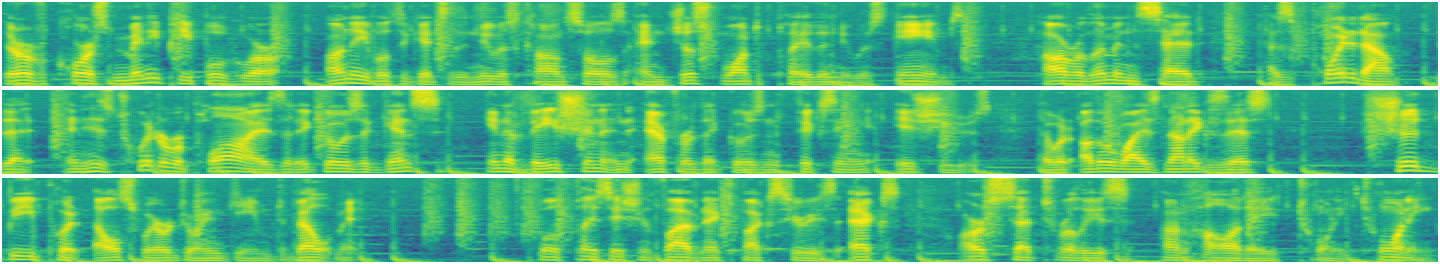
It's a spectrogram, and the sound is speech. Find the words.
there are, of course, many people who are unable to get to the newest consoles and just want to play the newest games. However, Lemon said has pointed out that in his Twitter replies that it goes against innovation and effort that goes in fixing issues that would otherwise not exist should be put elsewhere during game development. Both PlayStation 5 and Xbox Series X are set to release on holiday 2020.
